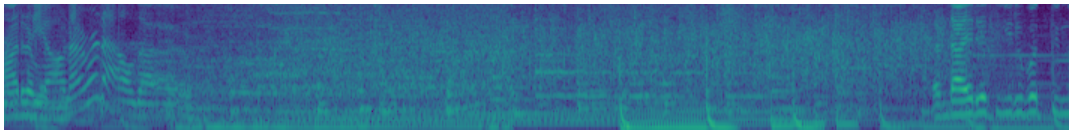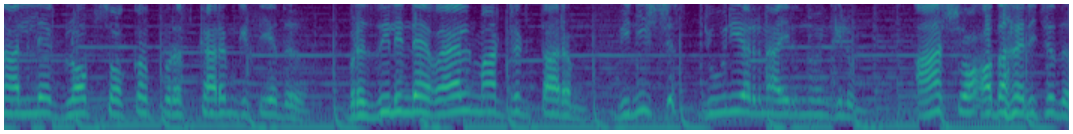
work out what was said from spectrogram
ആരവം Cristiano Ronaldo. രണ്ടായിരത്തി ഇരുപത്തിനാലിലെ ഗ്ലോബ് സോക്കർ പുരസ്കാരം കിട്ടിയത് ബ്രസീലിന്റെ റയൽ മാഡ്രിഡ് താരം വിനീഷ്യസ് ജൂനിയറിനായിരുന്നുവെങ്കിലും ആ ഷോ അപഹരിച്ചത്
